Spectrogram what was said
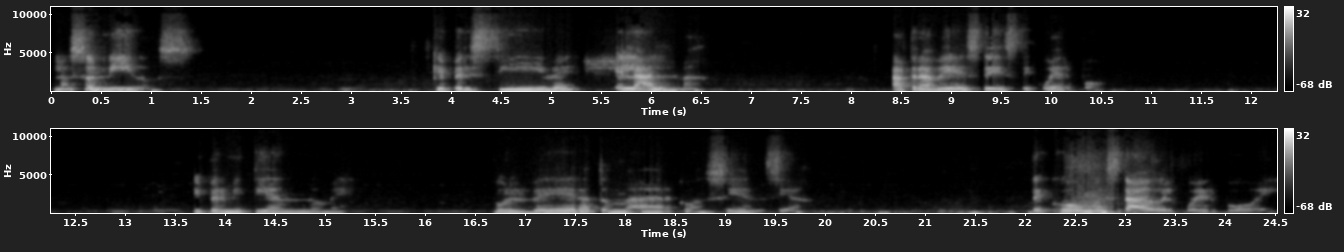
los sonidos que percibe el alma a través de este cuerpo y permitiéndome volver a tomar conciencia de cómo ha estado el cuerpo hoy.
